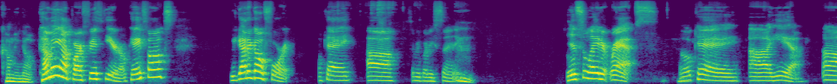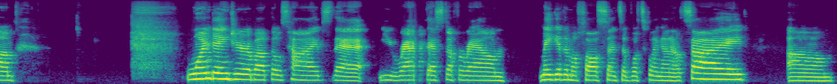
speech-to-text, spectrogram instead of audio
Coming up. Coming up our fifth year. Okay, folks? We got to go for it. Okay. Uh, everybody's saying. Insulated wraps. Okay. Uh, yeah. Um, one danger about those hives that you wrap that stuff around may give them a false sense of what's going on outside. Um,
